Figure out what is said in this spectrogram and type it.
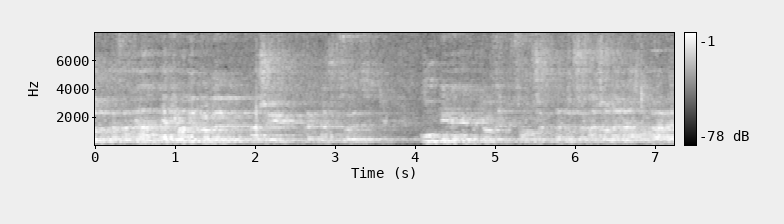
do pokazania, jakie mamy problemy w naszej, w naszym sołectwie. Głównie pieniądze są przeznaczone na poprawę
